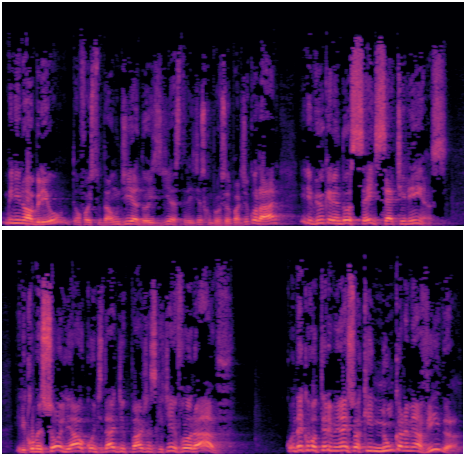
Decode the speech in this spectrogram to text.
O menino abriu, então foi estudar um dia, dois dias, três dias com o professor particular, ele viu que ele andou seis, sete linhas. Ele começou a olhar a quantidade de páginas que tinha e falou, Rav, quando é que eu vou terminar isso aqui? Nunca na minha vida.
